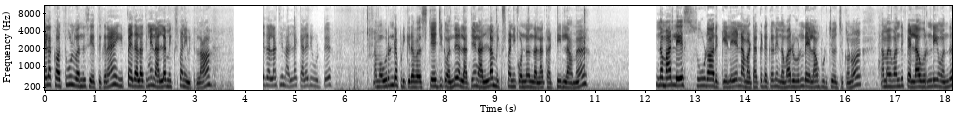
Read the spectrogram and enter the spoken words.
ஏலக்காய் தூள் வந்து சேர்த்துக்கிறேன். இப்போ இது எல்லாத்தையுமே நல்லா மிக்ஸ் பண்ணி விட்டுடலாம். இது எல்லாத்தையும் நல்லா கிளறி விட்டு நம்ம உருண்டை பிடிக்கிற ஸ்டேஜுக்கு வந்து எல்லாத்தையும் நல்லா மிக்ஸ் பண்ணி கொண்டு வந்துடலாம் கட்டி இல்லாமல் இந்த மாதிரி லேஸ் சூடாக இருக்கையிலே நம்ம டக்கு டக்குன்னு இந்த மாதிரி உருண்டையெல்லாம் பிடிச்சி வச்சுக்கணும். நம்ம வந்து இப்போ எல்லா உருண்டையும் வந்து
